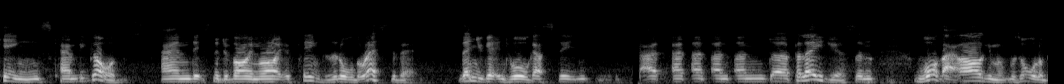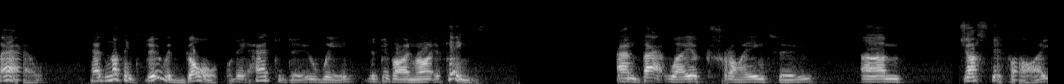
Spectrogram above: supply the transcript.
kings can be gods, and it's the divine right of kings and all the rest of it. Then you get into Augustine and, and, and, and uh, Pelagius, and what that argument was all about had nothing to do with God, it had to do with the divine right of kings. And that way of trying to um, justify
